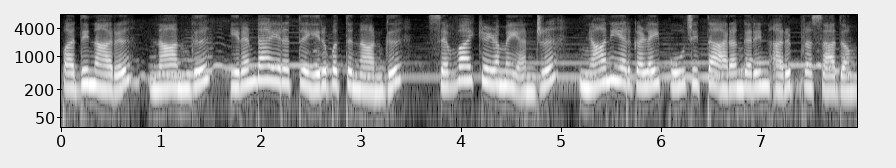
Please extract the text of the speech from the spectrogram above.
பதினாறு நான்கு இரண்டாயிரத்து இருபத்து நான்கு செவ்வாய்க்கிழமை அன்று ஞானியர்களை பூஜித்த அரங்கரின் அருப்பிரசாதம்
